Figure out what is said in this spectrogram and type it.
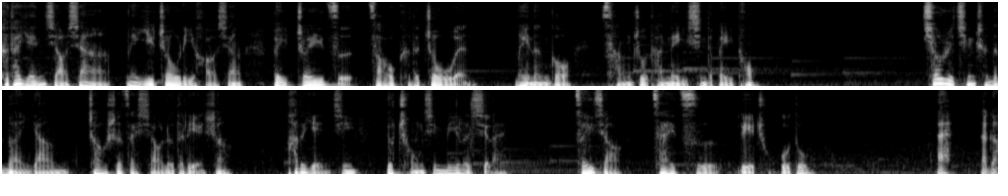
可他眼角下那一周里好像被锥子凿刻的皱纹，没能够藏住他内心的悲痛。秋日清晨的暖阳照射在小六的脸上，他的眼睛又重新眯了起来，嘴角再次咧出弧度。哎，大哥，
